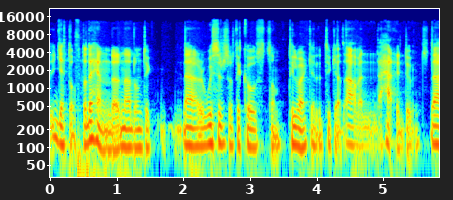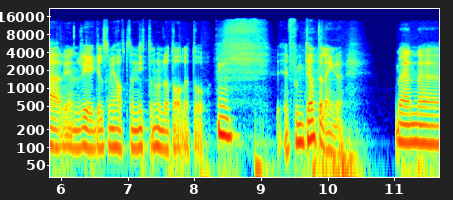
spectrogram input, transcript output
jätteofta. Det händer när, de när Wizards of the Coast som tillverkare tycker att ah, men det här är dumt. Det här är en regel som vi haft sedan 1900-talet och Mm. det funkar inte längre. Men eh,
